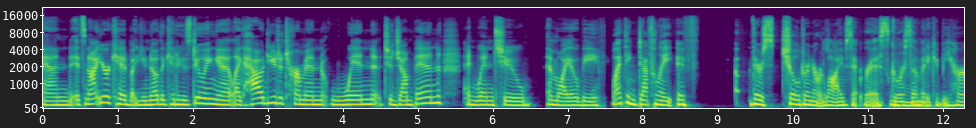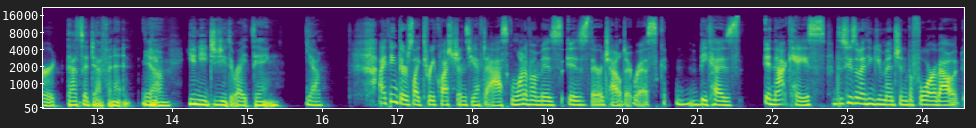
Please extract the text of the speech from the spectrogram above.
and it's not your kid, but you know the kid who's doing it. Like, how do you determine when to jump in and when to MYOB? well, I think definitely if there's children or lives at risk or mm-hmm. somebody could be hurt, that's a definite. Yeah. You, you need to do the right thing. Yeah. I think there's like three questions you have to ask. One of them is is there a child at risk? Because in that case, Susan, I think you mentioned before about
